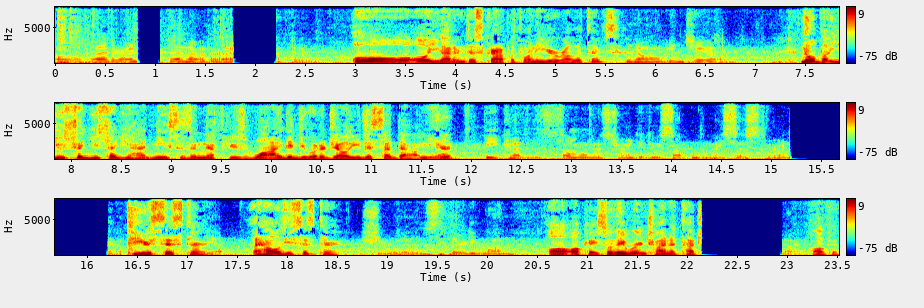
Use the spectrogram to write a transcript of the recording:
Well, it was either I them out or I. Oh, oh, you got into a scrap with one of your relatives? No, in jail. No, but you said you said you had nieces and nephews. Why did you go to jail? You just said that. I'm Yeah, here because someone was trying to do something to my sister, and to your sister. Yeah. Uh, like, how old's your sister? she was 31. Oh, okay. So they weren't trying to touch. No. Okay.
